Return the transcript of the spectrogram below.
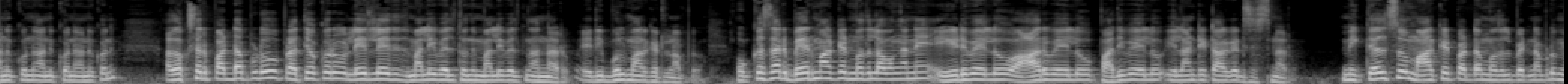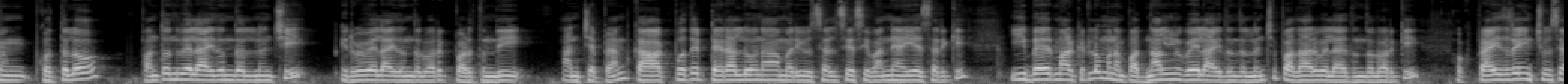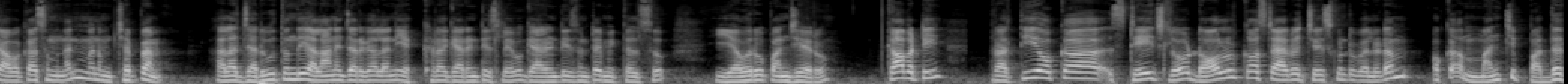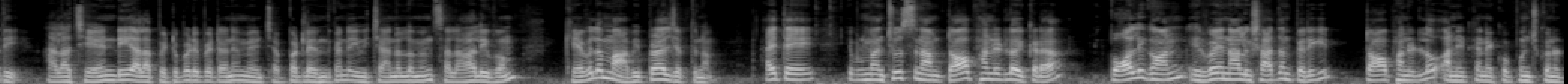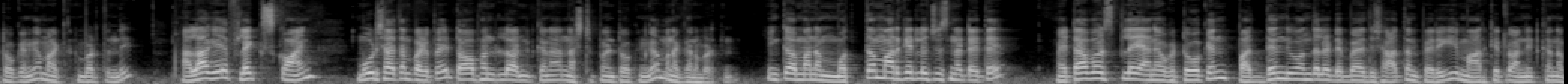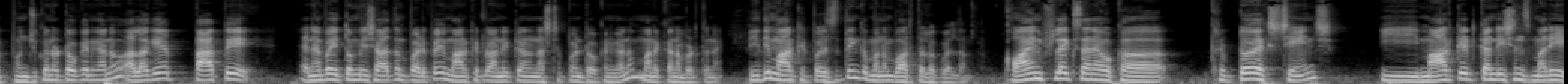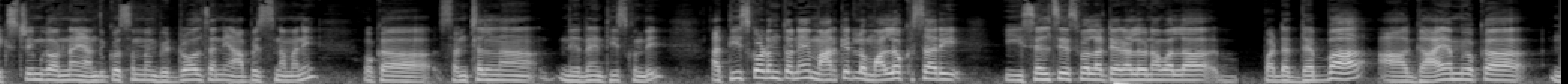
అనుకుని అనుకొని అనుకొని. అది ఒకసారి పడ్డప్పుడు ప్రతి ఒక్కరు లేదు లేదు ఇది మళ్ళీ వెళ్తుంది మళ్ళీ వెళ్తుంది అన్నారు. ఇది బుల్ మార్కెట్లో ఉన్నప్పుడు. ఒక్కసారి బేర్ మార్కెట్ మొదలు అవ్వగానే ఏడు వేలు ఆరు వేలు పదివేలు ఇలాంటి టార్గెట్స్ ఇస్తున్నారు. మీకు తెలుసు మార్కెట్ పడ్డం మొదలుపెట్టినప్పుడు మేము కొత్తలో పంతొమ్మిది వేల ఐదు వందల నుంచి ఇరవై వేల ఐదు వందల వరకు పడుతుంది. అని చెప్పాం. కాకపోతే టెరల్లోనా మరియు సెల్సియస్ ఇవన్నీ అయ్యేసరికి ఈ బేర్ మార్కెట్లో మనం పద్నాలుగు వేల ఐదు వందల నుంచి పదహారు వేల ఐదు వందల వరకు ఒక ప్రైస్ రేంజ్ చూసే అవకాశం ఉందని మనం చెప్పాం. అలా జరుగుతుంది అలానే జరగాలని ఎక్కడ గ్యారంటీస్ లేవు. గ్యారంటీస్ ఉంటే మీకు తెలుసు ఎవరు పనిచేయరు కాబట్టి ప్రతి ఒక్క స్టేజ్లో డాలర్ కాస్ట్ యావరేజ్ చేసుకుంటూ వెళ్ళడం ఒక మంచి పద్ధతి. అలా చేయండి అలా పెట్టుబడి పెట్టని మేము చెప్పట్లేదు. ఎందుకంటే ఈ ఛానల్లో మేము సలహాలు ఇవ్వం. కేవలం మా అభిప్రాయాలు చెప్తున్నాం. అయితే ఇప్పుడు మనం చూస్తున్నాం టాప్ హండ్రెడ్లో ఇక్కడ పాలిగాన్ ఇరవై నాలుగు శాతం పెరిగి టాప్ హండ్రెడ్లో అన్నిటికన్నా ఎక్కువ పుంజుకున్న టోకెన్గా మనకు కనబడుతుంది. అలాగే ఫ్లెక్స్ కాయిన్ మూడు శాతం పడిపోయి టాప్ హండ్రెడ్లో అన్నిటికన్నా నష్టపోయిన టోకెన్గా మనకు కనబడుతుంది. ఇంకా మనం మొత్తం మార్కెట్లో చూసినట్టయితే మెటావర్స్ ప్లే అనే ఒక టోకెన్ పద్దెనిమిది వందల డెబ్బై ఐదు శాతం పెరిగి మార్కెట్లో అన్నిటికన్నా పుంజుకున్న టోకెన్ గాను అలాగే పాపే ఎనభై తొమ్మిది శాతం పడిపోయి మార్కెట్లో అన్నిటికన్నా నష్టపోయిన టోకెన్ గాను మనకు కనబడుతున్నాయి. ఇది మార్కెట్ పరిస్థితి. ఇంకా మనం వార్తల్లోకి వెళ్దాం. కాయిన్ ఫ్లెక్స్ అనే ఒక క్రిప్టో ఎక్స్చేంజ్ ఈ మార్కెట్ కండిషన్స్ మరీ ఎక్స్ట్రీమ్గా ఉన్నాయి అందుకోసం మేము విడ్రాల్స్ అన్ని ఆపేస్తున్నామని ఒక సంచలన నిర్ణయం తీసుకుంది. అది తీసుకోవడంతోనే మార్కెట్లో మళ్ళొకసారి ఈ సెల్సియస్ వల్ల టెరాలోనా వల్ల పడ్డ దెబ్బ ఆ గాయం యొక్క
